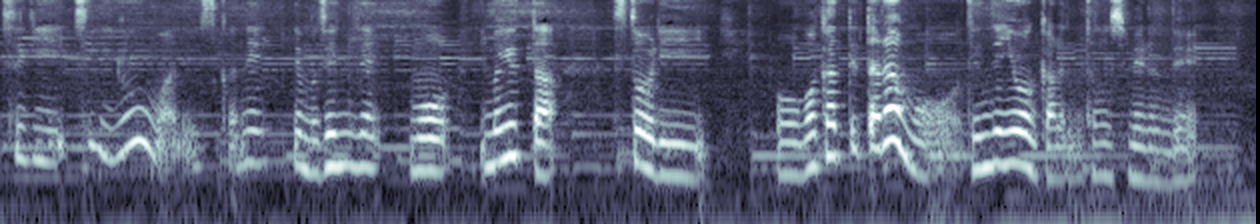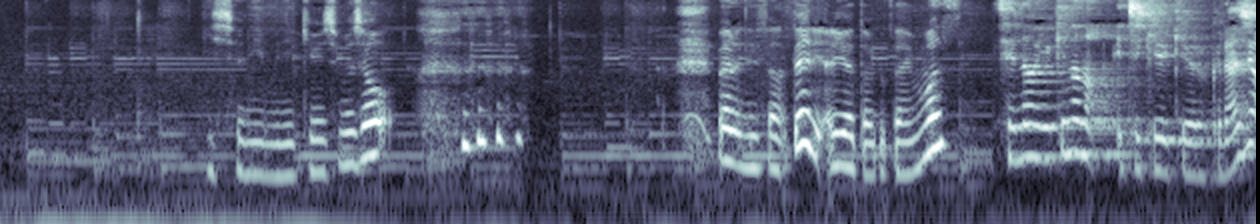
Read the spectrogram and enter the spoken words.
次次4話ですかね。でも全然もう今言ったストーリーを分かってたらもう全然4話からでも楽しめるんで。一緒に胸キュンしましょう。マルニさんお便りありがとうございます。瀬野ゆきのの1996ラジオ。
